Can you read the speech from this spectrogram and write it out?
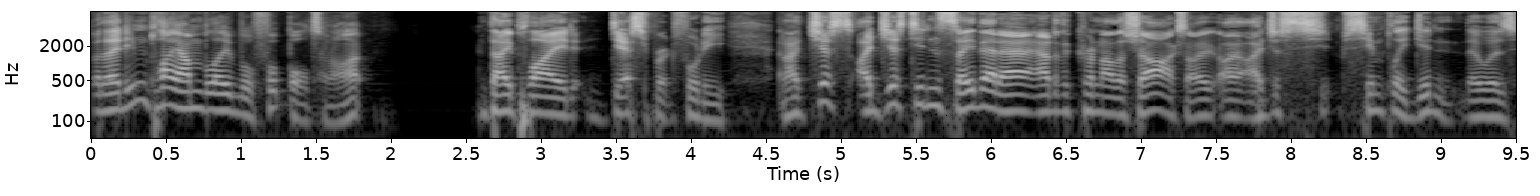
but they didn't play unbelievable football tonight. They played desperate footy, and I just I just didn't see that out, of the Cronulla Sharks. I, I, I just simply didn't. There was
